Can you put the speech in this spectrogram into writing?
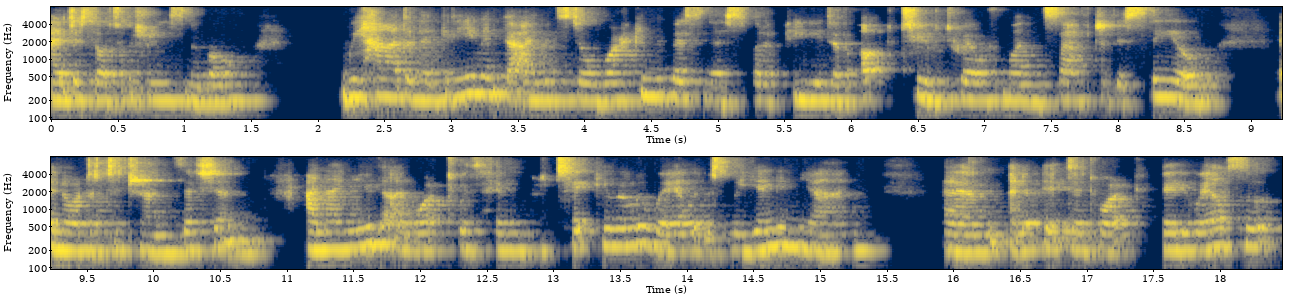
I just thought it was reasonable we had an agreement that I would still work in the business for a period of up to 12 months after the sale in order to transition. And I knew that I worked with him particularly well. It was the yin and yang, um, and it, it, did work very well. So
